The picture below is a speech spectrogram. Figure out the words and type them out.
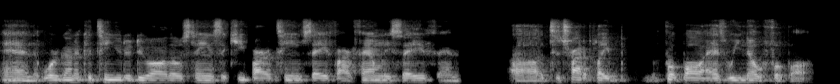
and we're going to continue to do all those things to keep our team safe, our family safe, and uh, to try to play football as we know football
